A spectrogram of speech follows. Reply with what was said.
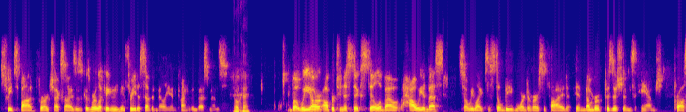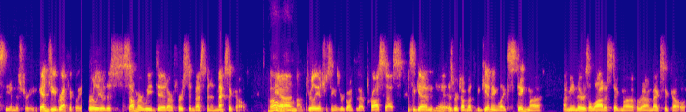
sweet spot for our check sizes because we're looking in three to seven million kind of investments Okay. but we are opportunistic still about how we invest. So we like to still be more diversified in number of positions and across the industry and geographically. Earlier this summer, we did our first investment in Mexico. Oh, and wow. it's really interesting as we're going through that process. Once again, as we are talking about the beginning, like stigma, I mean, there is a lot of stigma around Mexico.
